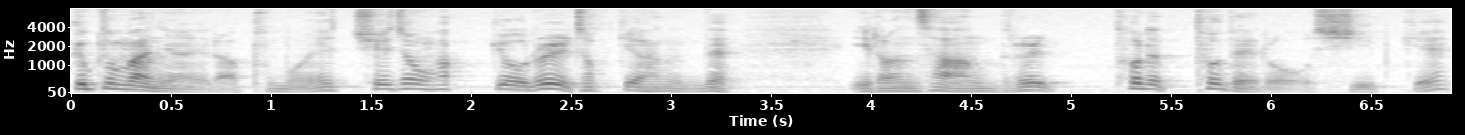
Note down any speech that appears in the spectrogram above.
그뿐만이 아니라 부모의 최종 학교를 적게 하는데 이런 사항들을 토대로 쉽게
